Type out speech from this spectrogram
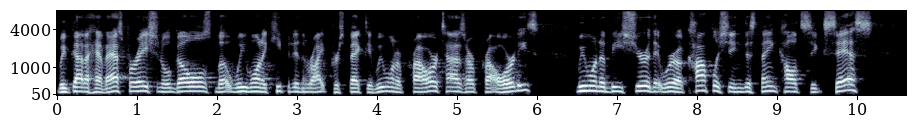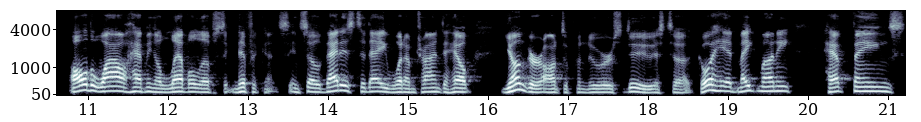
We've got to have aspirational goals, but we want to keep it in the right perspective. We want to prioritize our priorities. We want to be sure that we're accomplishing this thing called success, all the while having a level of significance. And so that is today what I'm trying to help younger entrepreneurs do is to go ahead, make money, have things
